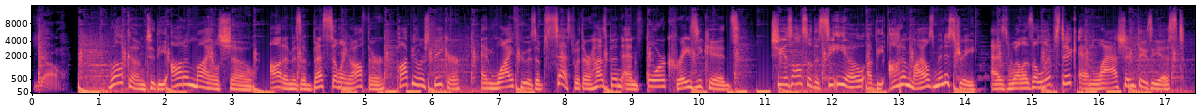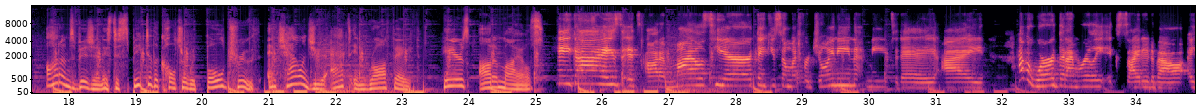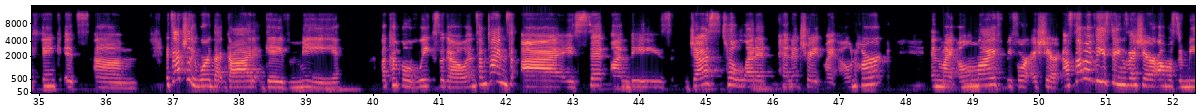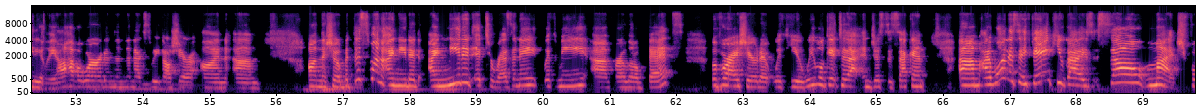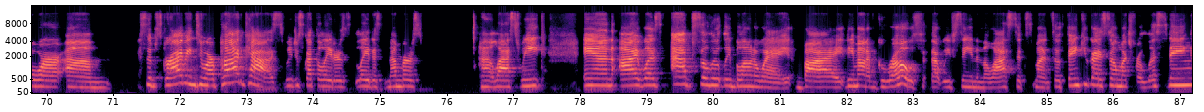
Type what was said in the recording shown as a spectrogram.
Yo. Welcome to the Autumn Miles Show. Autumn is a best selling author, popular speaker, and wife who is obsessed with her husband and four crazy kids. She is also the CEO of the Autumn Miles Ministry, as well as a lipstick and lash enthusiast. Autumn's vision is to speak to the culture with bold truth and challenge you to act in raw faith. Here's Autumn Miles. Hey guys, it's Autumn Miles here. Thank you so much for joining me today. I have a word that I'm really excited about. I think it's um it's actually a word that God gave me a couple of weeks ago. And sometimes I sit on these just to let it penetrate my own heart in my own life before I share it. Now, some of these things I share almost immediately. I'll have a word, and then the next week I'll share on um, on the show. But this one, I needed I needed it to resonate with me uh, for a little bit before I shared it with you. We will get to that in just a second. Um, I want to say thank you guys so much for. Um, subscribing to our podcast we just got the latest latest numbers uh, last week and I was absolutely blown away by the amount of growth that we've seen in the last six months. So, thank you guys so much for listening.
